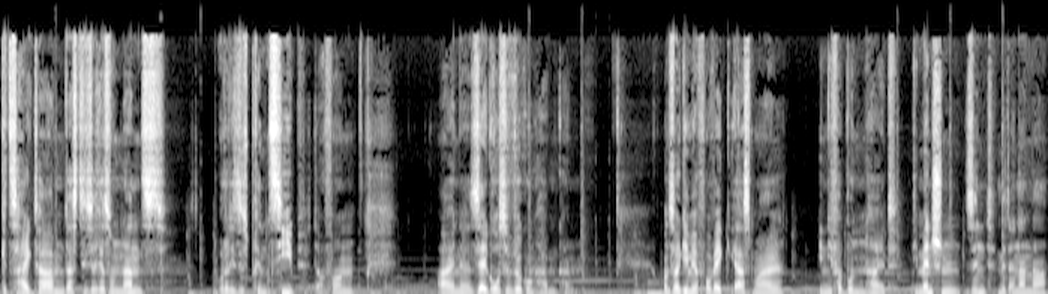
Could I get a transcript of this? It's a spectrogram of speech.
gezeigt haben, dass diese Resonanz oder dieses Prinzip davon eine sehr große Wirkung haben kann. Und zwar gehen wir vorweg erstmal in die Verbundenheit. Die Menschen sind miteinander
